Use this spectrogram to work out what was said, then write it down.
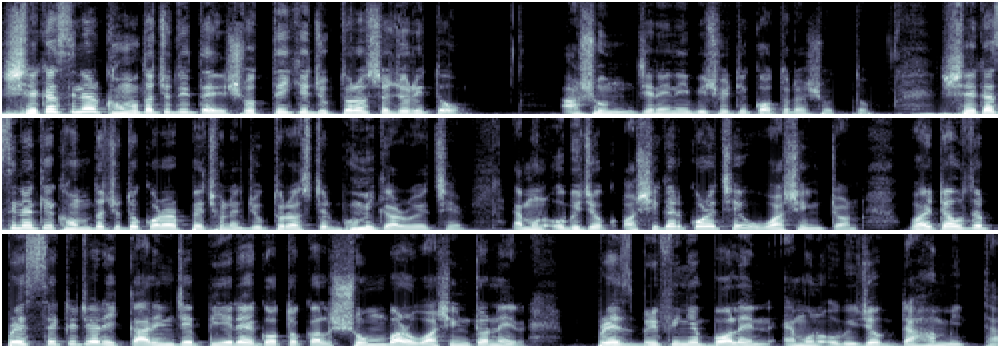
শেখ হাসিনার ক্ষমতাচ্যুতিতে সত্যিই কি যুক্তরাষ্ট্র জড়িত? আসুন জেনে নিই বিষয়টি কতটা সত্য। শেখ হাসিনাকে ক্ষমতাচ্যুত করার পেছনে যুক্তরাষ্ট্রের ভূমিকা রয়েছে। এমন অভিযোগ অস্বীকার করেছে ওয়াশিংটন। হোয়াইট হাউসের press secretary Karine Jean Pierre গতকাল সোমবার ওয়াশিংটনের প্রেস ব্রিফিংয়ে বলেন, এমন অভিযোগ ডাহা মিথ্যা।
